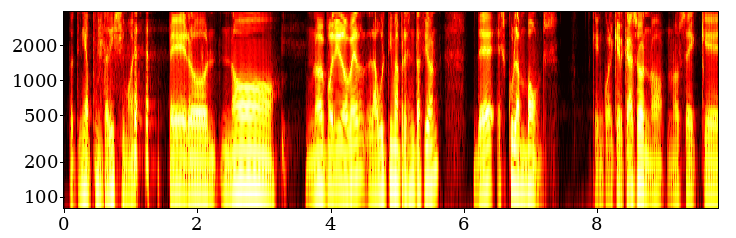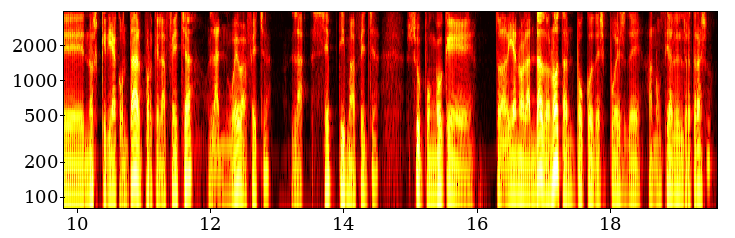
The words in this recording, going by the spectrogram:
Lo tenía apuntadísimo, ¿eh? Pero no, no he podido ver la última presentación de Skull and Bones. Que en cualquier caso no, no sé qué nos quería contar, porque la fecha, la nueva fecha, la séptima fecha, supongo que todavía no la han dado, ¿no? Tampoco después de anunciar el retraso.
